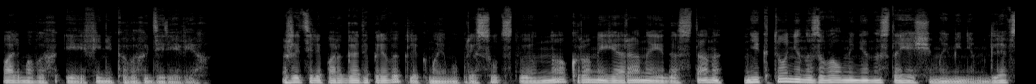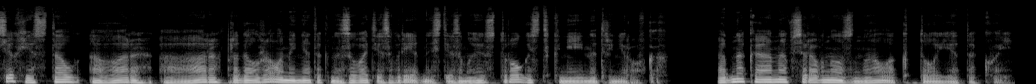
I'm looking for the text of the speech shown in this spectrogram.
пальмовых и финиковых деревьях. Жители Паргады привыкли к моему присутствию, но кроме Ярана и Достана никто не называл меня настоящим именем. Для всех я стал Авара, а Аара продолжала меня так называть из вредности за мою строгость к ней на тренировках. Однако она все равно знала, кто я такой.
